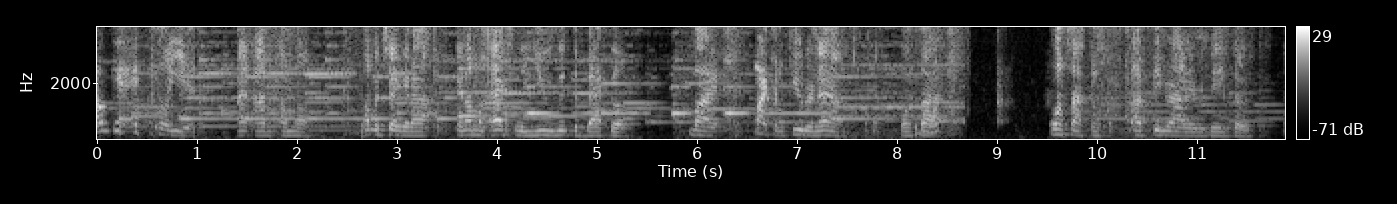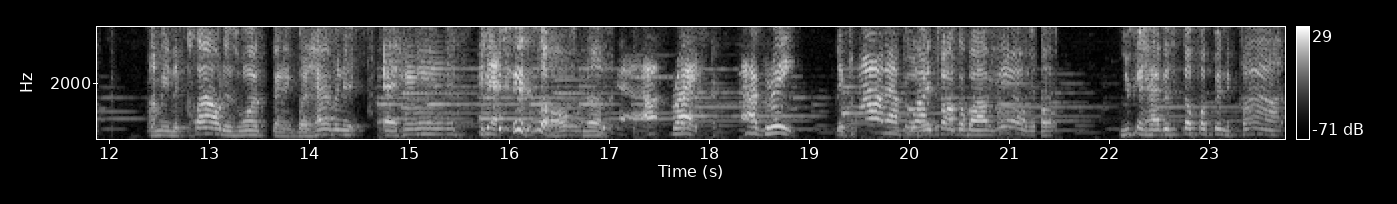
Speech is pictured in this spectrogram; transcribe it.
Okay. So yeah, I, I'm I'm a, I'm gonna check it out, and I'm gonna actually use it to back up my my computer now once I once I can I figure out everything because I mean the cloud is one thing, but having it at hand yeah. is a whole nother. Yeah, right. I agree. The cloud after you know, they talk about yeah, well, you can have this stuff up in the cloud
